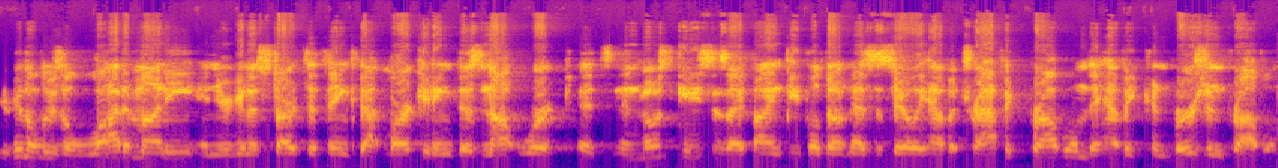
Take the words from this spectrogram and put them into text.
you're going to lose a lot of money and you're going to start to think that marketing does not work. It's, in most cases, I find people don't necessarily have a traffic problem, they have a conversion problem.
